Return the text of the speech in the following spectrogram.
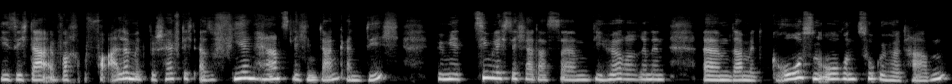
die sich da einfach vor allem mit beschäftigt. Also vielen herzlichen Dank an dich. Ich bin mir ziemlich sicher, dass ähm, die Hörerinnen ähm, da mit großen Ohren zugehört haben.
